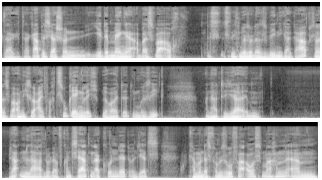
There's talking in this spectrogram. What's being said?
da, da gab es ja schon jede Menge, aber es war auch, es ist nicht nur so, dass es weniger gab, sondern es war auch nicht so einfach zugänglich wie heute, die Musik. Man hatte ja im Plattenladen oder auf Konzerten erkundet und jetzt kann man das vom Sofa aus machen. Ähm,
